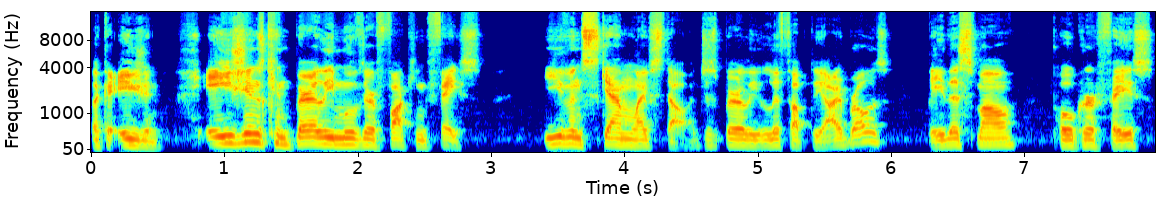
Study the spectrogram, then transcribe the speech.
like an Asian. Asians can barely move their fucking face. Even scam lifestyle, just barely lift up the eyebrows, beta smile, poker face,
